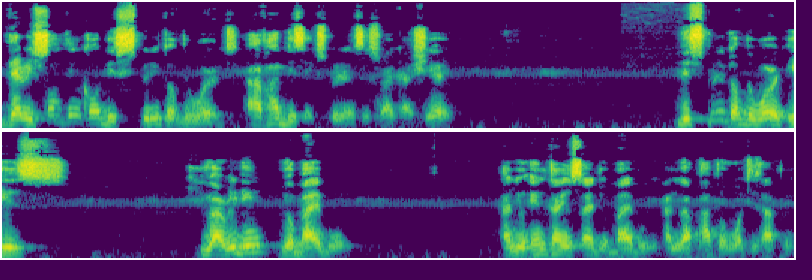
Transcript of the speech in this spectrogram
There is something called the Spirit of the Word. I've had these experiences, so I can share. The spirit of the word is you are reading your Bible and you enter inside your Bible and you are part of what is happening.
